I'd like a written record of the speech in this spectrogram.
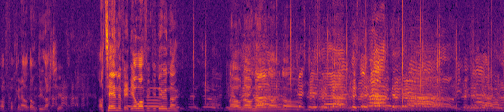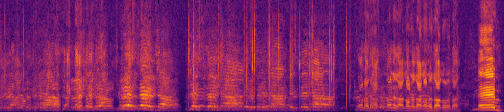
Oh, fucking hell, don't do that shit. I'll turn the video off if you're doing that. No, no, no, no, no. None of that, none of that, none of that, none of that, none of that. Um,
